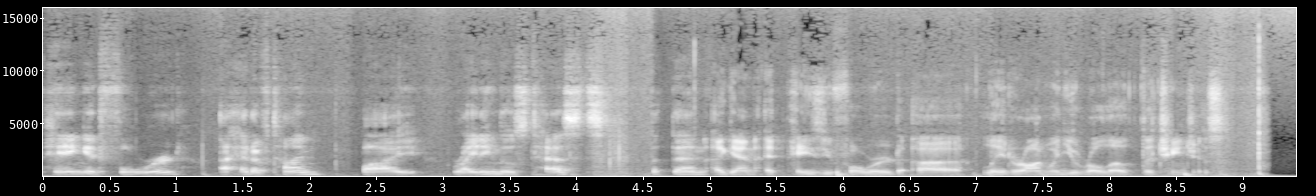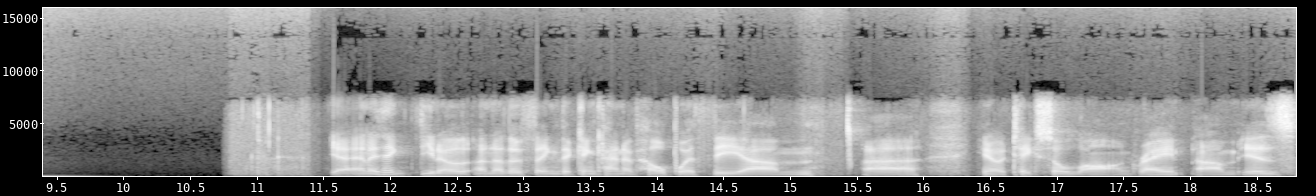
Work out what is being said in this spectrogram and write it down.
paying it forward ahead of time by writing those tests, but then again, it pays you forward uh, later on when you roll out the changes. Yeah, and I think you know another thing that can kind of help with the um, uh, you know it takes so long, right? Um, is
